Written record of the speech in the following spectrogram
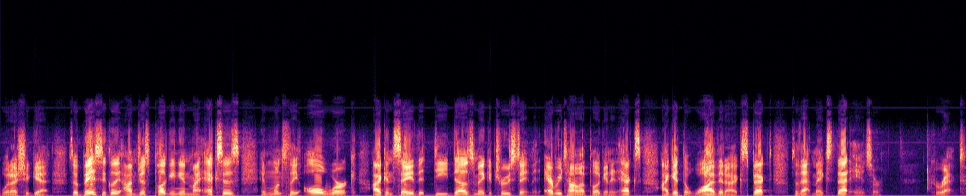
what I should get. So basically, I'm just plugging in my x's, and once they all work, I can say that D does make a true statement. Every time I plug in an x, I get the y that I expect, so that makes that answer correct.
